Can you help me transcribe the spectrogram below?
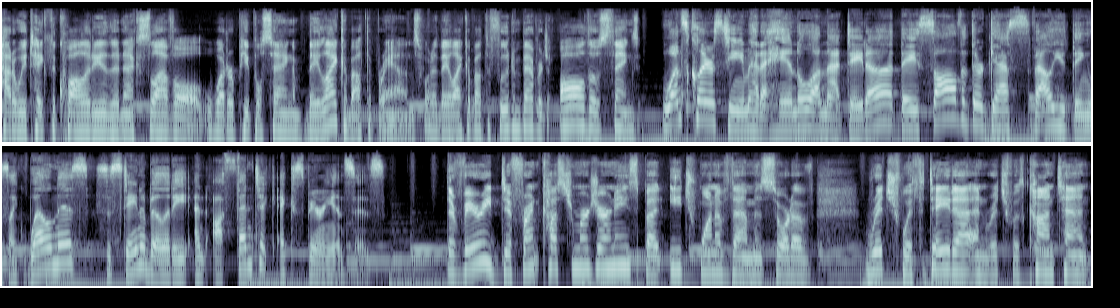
How do we take the quality to the next level? What are people saying they like about the brands? What do they like about the food and beverage? All those things. Once Claire's team had a handle on that data, they saw that their guests valued things like wellness, sustainability, and authentic experiences. They're very different customer journeys, but each one of them is sort of rich with data and rich with content.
